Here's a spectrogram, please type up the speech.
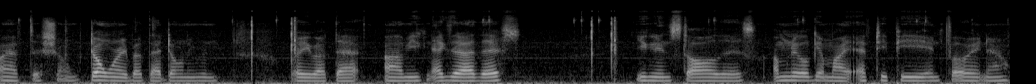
I have to show them. Don't worry about that. Don't even worry about that. Um, you can exit out of this. You can install this. I'm gonna go get my FTP info right now.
